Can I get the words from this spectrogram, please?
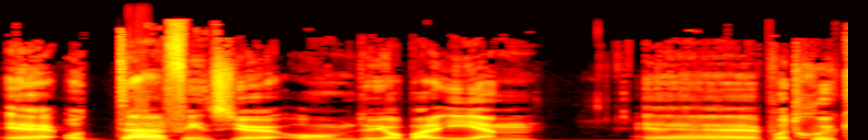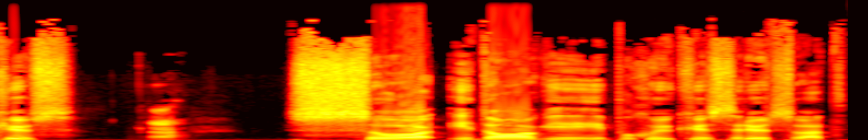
Eh, och där finns ju, om du jobbar i en, eh, på ett sjukhus, Ja. så idag i, på sjukhus ser det ut så att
